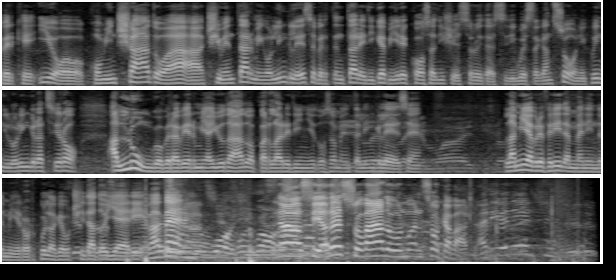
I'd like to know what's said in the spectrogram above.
perché io ho cominciato a cimentarmi con l'inglese per tentare di capire cosa dicessero i testi di queste canzoni, quindi lo ringrazierò a lungo per avermi aiutato a parlare dignitosamente l'inglese. La mia preferita è Man in the Mirror, quella che ho citato ieri. Va bene? No, sì, adesso vado, non sono capace. Arrivederci.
